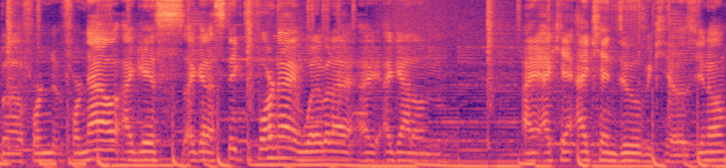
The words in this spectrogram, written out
But for for now, I guess I gotta stick to Fortnite and whatever I, I, I got on I, I can't I can't do because you know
